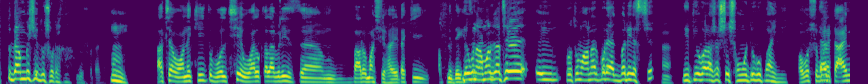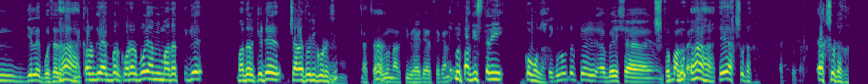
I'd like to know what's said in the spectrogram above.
একটু দাম বেশি দুশো টাকা। দুশো টাকা। হুম। আচ্ছা অনেকেই তো বলছে ওয়াল কালাবেরিজ বারো মাসি হয়। এটা কি আপনি দেখেছেন? দেখুন আমার কাছে এই প্রথম আনার পরে একবারই এসছে। হ্যাঁ। দ্বিতীয়বার আসার সেই সময়টুকু পাইনি। অবশ্যই মানে টাইম গেলে বোঝা যায় হ্যাঁ কারণ কি একবার করার পরে আমি মাদার থেকে মাদার কেটে চারা তৈরি করেছি। আচ্ছা হ্যাঁ। বলুন আর কি ভ্যারাইটি আছে এখানে? এগুলো পাকিস্তানি কমলা। এগুলো তো বেশ ঝোপালো হ্যাঁ হ্যাঁ এই একশো টাকা। একশো টাকা। একশো টাকা।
